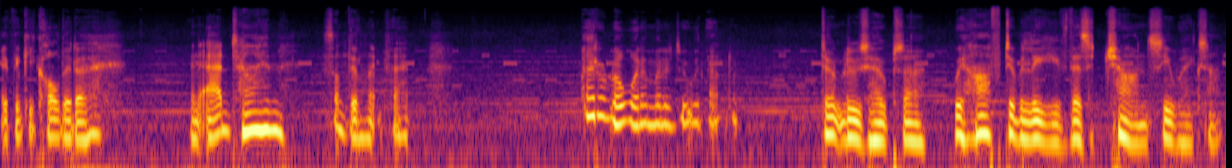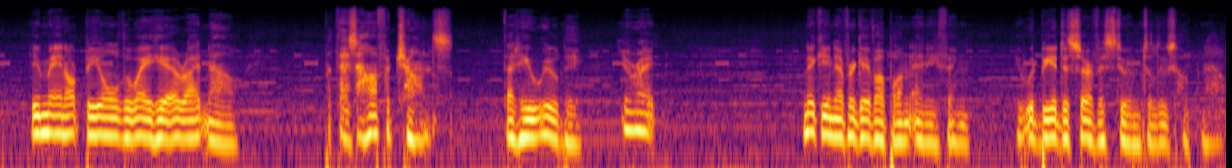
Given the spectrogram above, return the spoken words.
I think he called it a an ad time, something like that. I don't know what I'm gonna do without him. Don't lose hope, sir. We have to believe there's a chance he wakes up. He may not be all the way here right now, but there's half a chance that he will be. You're right. Nicky never gave up on anything. It would be a disservice to him to lose hope now.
